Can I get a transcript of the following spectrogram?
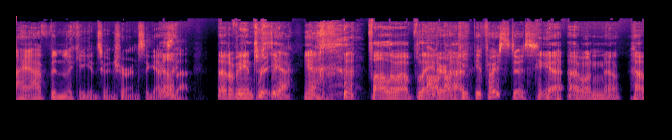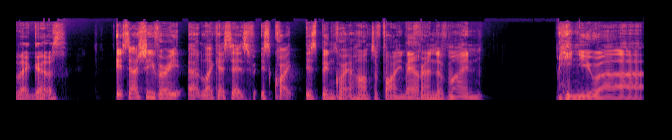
I have been looking into insurance against Really? that. That'll be interesting. Yeah, yeah. Follow up later. I'll, I'll keep you posted. yeah, I want to know how that goes. It's actually very, uh, like I said, it's, it's quite, it's been quite hard to find. Yeah. A friend of mine, he knew uh,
